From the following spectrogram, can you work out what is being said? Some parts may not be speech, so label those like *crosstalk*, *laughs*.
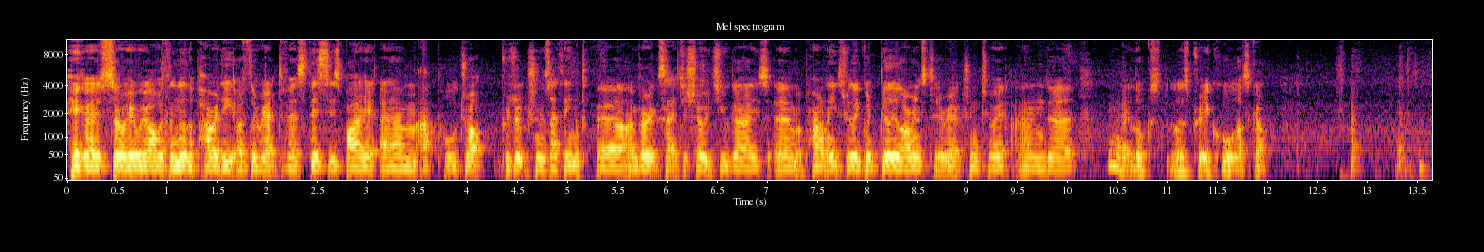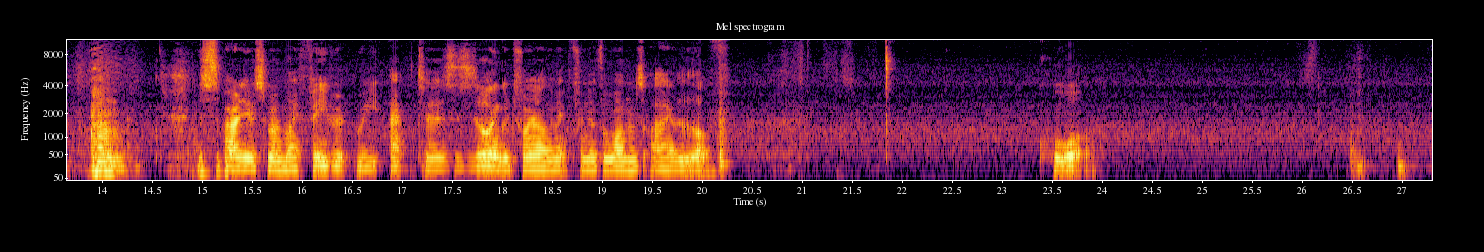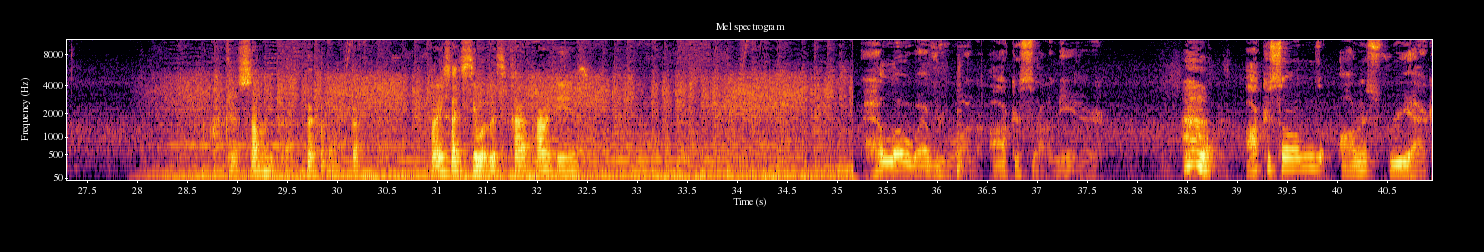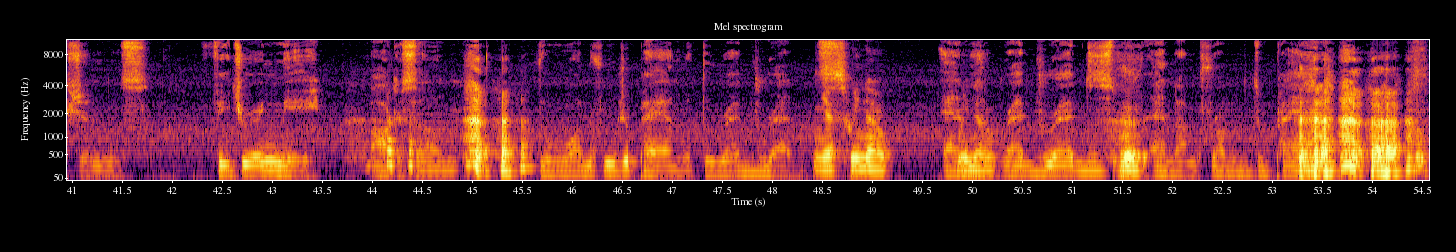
Hey guys, so here we are with another parody of the Reactorverse. This is by um, Apple Drop Productions, I think. Uh, I'm very excited to show it to you guys. Um, apparently it's really good. Billy Lawrence did a reaction to it, and uh, yeah, it looks it looks pretty cool. Let's go. *clears throat* this is a parody of some of my favourite reactors. This is all in good fun. I'll make fun of the ones I love. Cool. I'm excited *laughs* to see what this kind of parody is. Hello everyone, Akasan here. *gasps* Akasan's Honest Reactions, featuring me, Akasan, *laughs* the one from Japan with the red dreads. Yes, we know. and we know. red dreads, *laughs* and I'm from Japan,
